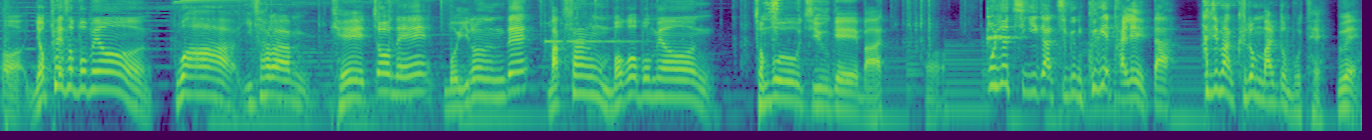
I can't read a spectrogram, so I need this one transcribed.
어 옆에서 보면 와 이 사람 개 쩌네? 뭐 이러는데 막상 먹어보면 전보 지우개 맛. 어. 올려치기가 지금 그게 달려있다. 하지만 그런 말도 못해. 왜?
